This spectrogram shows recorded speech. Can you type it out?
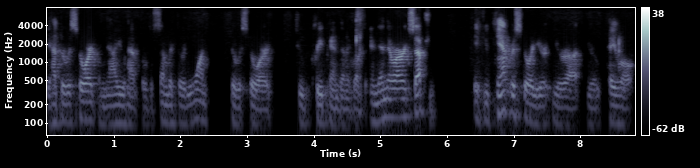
you had to restore it, and now you have till December 31 to restore it to pre-pandemic levels. And then there are exceptions. If you can't restore your your uh, your payroll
